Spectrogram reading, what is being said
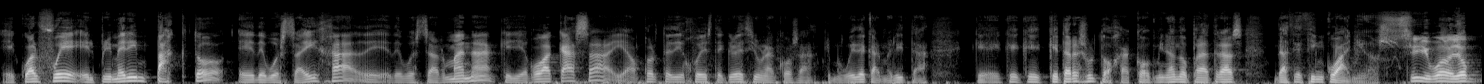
eh, ¿cuál fue el primer impacto eh, de vuestra hija, de vuestra hermana, que llegó a casa y a lo mejor te dijo este, quiero decir una cosa, que me voy de Carmelita. ¿Qué, qué, qué- te resultó, Jacob, mirando para atrás de hace cinco años? Sí, bueno, yo,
